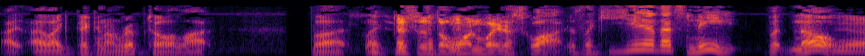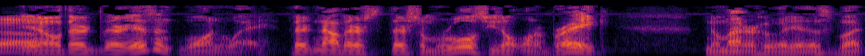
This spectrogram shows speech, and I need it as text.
I, I like picking on Rippetoe a lot, but like, this is the one way to squat. It's like, yeah, that's neat, but no, Yeah. you know, there, there isn't one way. There, now there's, there's some rules you don't want to break, no matter who it is, but,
